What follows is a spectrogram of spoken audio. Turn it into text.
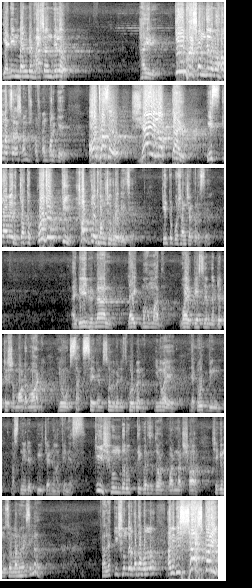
ইয়াডিন ব্যাংকে ভাষণ দিল। হাইরে কি ভাষণ দিল মোহাম্মদ সম্পর্কে? অথচ সেই লোকটাই ইসলামের যত প্রযুক্তি, সবগুলো ধ্বংস করে দিয়েছে, কিন্তু প্রশংসা করেছে। I believe man like Mohammad why to Islam the dictation modern world he would succeed and solving is problem in way that would bring much needed peace and happiness কি সুন্দর উক্তি করেছে জর্জ বার্নার শাহ। সে কি মুসলমান হয়েছিল? তাহলে কি সুন্দর কথা বলল? আমি বিশ্বাস করি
